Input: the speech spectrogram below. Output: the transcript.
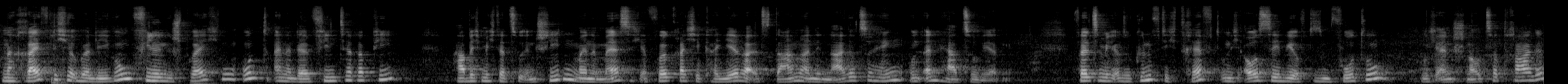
nach reiflicher Überlegung, vielen Gesprächen und einer Delfintherapie habe ich mich dazu entschieden, meine mäßig erfolgreiche Karriere als Dame an den Nagel zu hängen und ein Herr zu werden. Falls ihr mich also künftig trefft und ich aussehe wie auf diesem Foto, wo ich einen Schnauzer trage,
